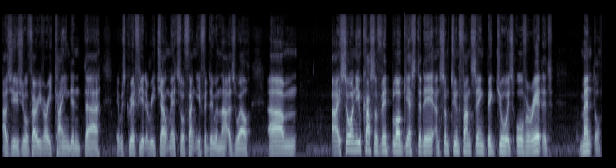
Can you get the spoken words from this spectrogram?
as usual, very, very kind. And uh, it was great for you to reach out, mate. So thank you for doing that as well. Um, I saw a Newcastle vid blog yesterday and some Toon fans saying Big Joe is overrated. Mental.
